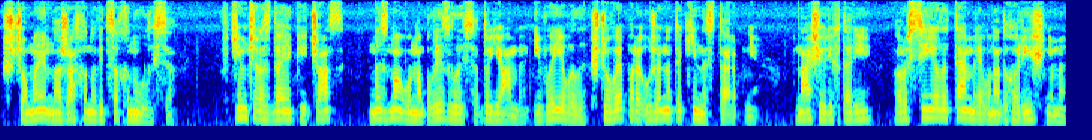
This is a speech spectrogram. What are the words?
що ми нажахано відсахнулися. Втім, через деякий час ми знову наблизилися до ями і виявили, що випари уже не такі нестерпні. Наші ліхтарі розсіяли темряву над горішніми,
